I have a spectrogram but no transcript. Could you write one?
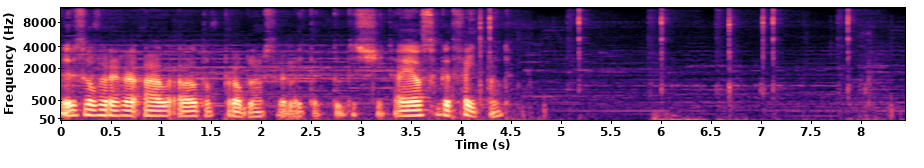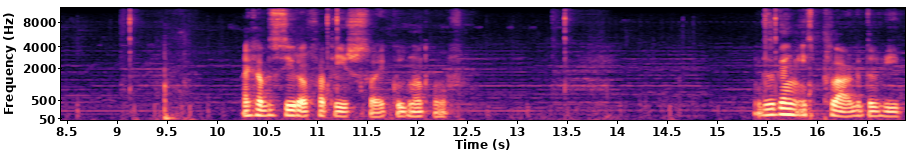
There is overall a lot of problems related to this shit. I also get fate point. I had zero fatigue, so I could not move. This game is plugged with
